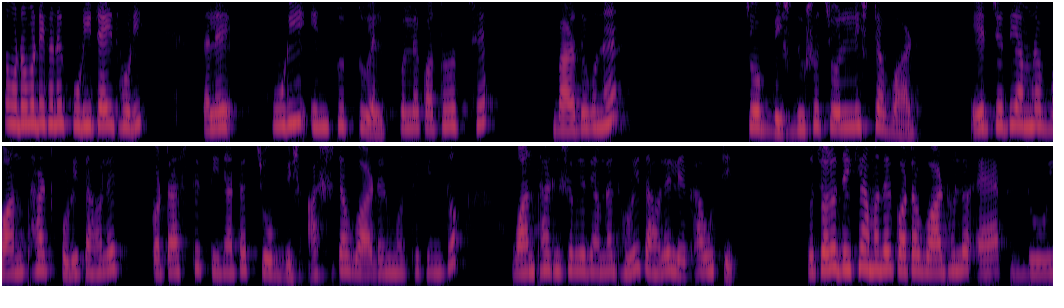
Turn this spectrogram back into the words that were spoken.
তো মোটামুটি এখানে কুড়িটাই ধরি। তাহলে কুড়ি ইন্টু টুয়েলভ করলে কত হচ্ছে? বারো দুগুণে চব্বিশ, দুশো চল্লিশটা ওয়ার্ড। এর যদি আমরা ওয়ান থার্ড করি, তাহলে কটা আসছে? তিন আটা চব্বিশ। আশিটা ওয়ার্ডের মধ্যে কিন্তু ওয়ান থার্ড হিসেবে যদি আমরা ধরি, তাহলে লেখা উচিত। তো চলো দেখি আমাদের কটা ওয়ার্ড হলো। এক, দুই,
